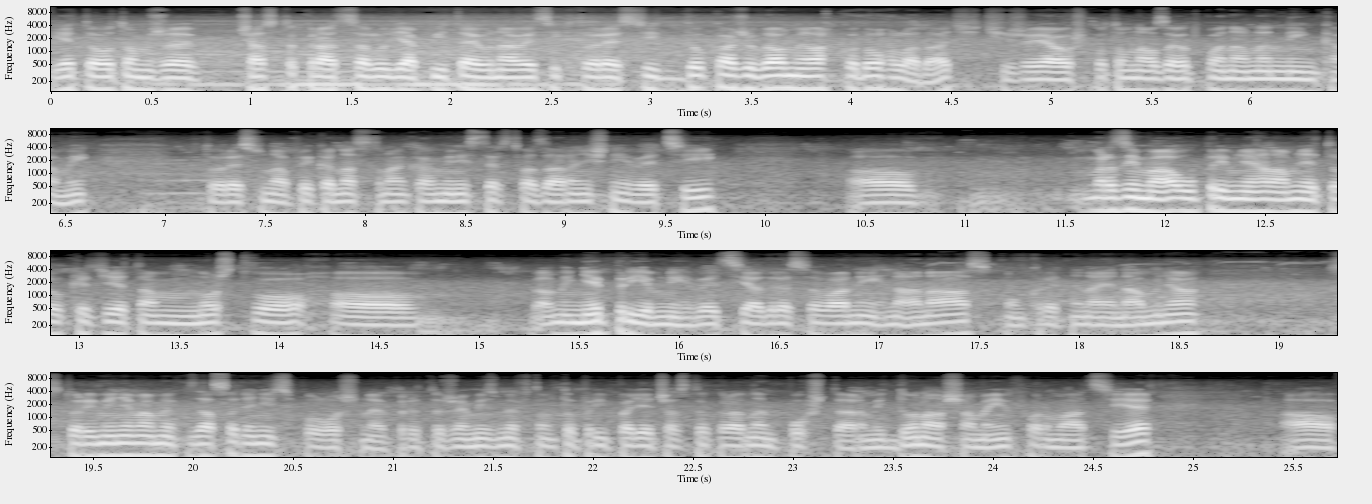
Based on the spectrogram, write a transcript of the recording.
je to o tom, že častokrát sa ľudia pýtajú na veci, ktoré si dokážu veľmi ľahko dohľadať, čiže ja už potom naozaj odpovedám len linkami, ktoré sú napríklad na stránkach Ministerstva zahraničných vecí. Mrzí ma úprimne hlavne to, keď je tam množstvo veľmi nepríjemných vecí adresovaných na nás, konkrétne aj na mňa, s ktorými nemáme v zásade nič spoločné, pretože my sme v tomto prípade častokrát len poštár, my donášame informácie a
